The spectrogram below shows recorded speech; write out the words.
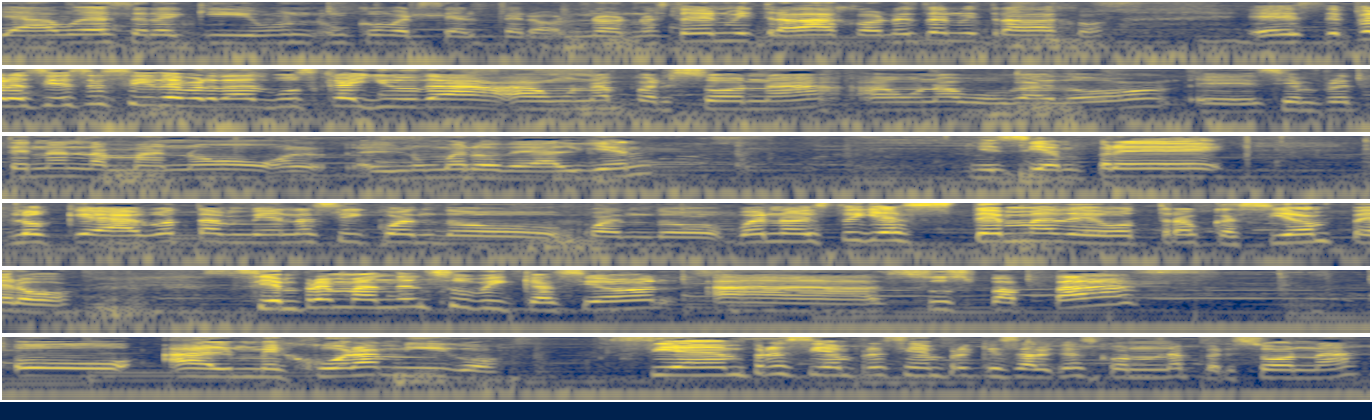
ya voy a hacer aquí un, comercial, pero no, no estoy en mi trabajo, no estoy en mi trabajo. Este, pero si es así, de verdad, busca ayuda a una persona, a un abogado. Eh, siempre ten en la mano el número de alguien. Y siempre lo que hago también así cuando, cuando, bueno, esto ya es tema de otra ocasión, pero siempre manden su ubicación a sus papás o al mejor amigo. Siempre, siempre, siempre que salgas con una persona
